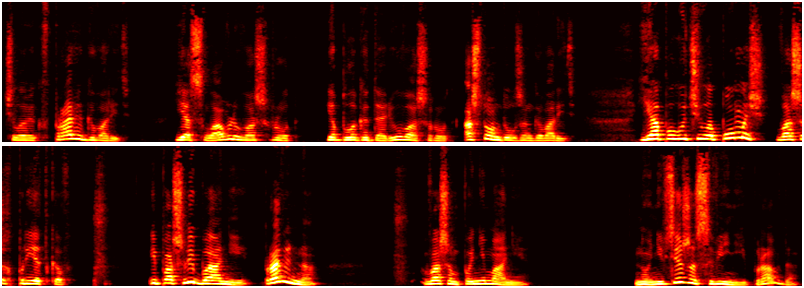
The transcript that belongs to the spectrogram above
человек вправе говорить, я славлю ваш род, я благодарю ваш род. А что он должен говорить? Я получила помощь ваших предков, и пошли бы они. Правильно? В вашем понимании. Но не все же свиньи, правда?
